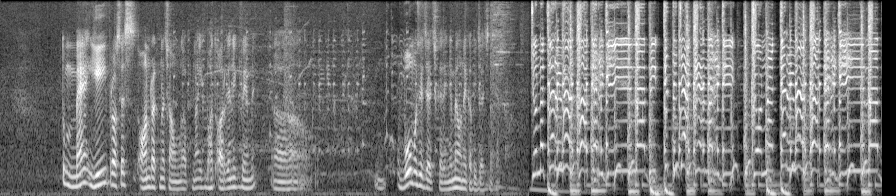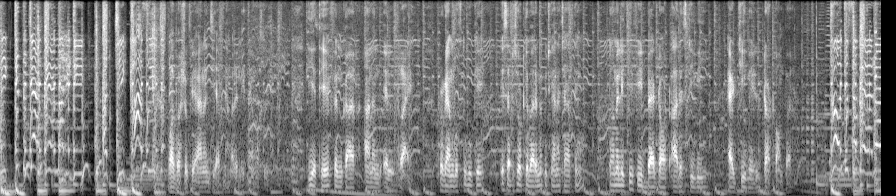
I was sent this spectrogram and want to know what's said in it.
तो मैं यही प्रोसेस ऑन रखना चाहूँगा अपना एक बहुत ऑर्गेनिक वे में। अ, वो मुझे जज करेंगे मैं उन्हें कभी जज नहीं करूँगा जो न करना था कर गई मैं भी कित जाके मर गई जो न करना था कर गई मैं भी कित जाके मर गई अच्छी खासी बहुत बहुत शुक्रिया आनंद जी आपने हमारे लिए इतना वक्त दिया। ये थे फिल्मकार आनंद एल राय। प्रोग्राम गुफ्तु के इस एपिसोड के बारे में कुछ कहना चाहते हो तो हमें लिखिए feedback dot R S T V at G mail dot com पर। रोज सवेरे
